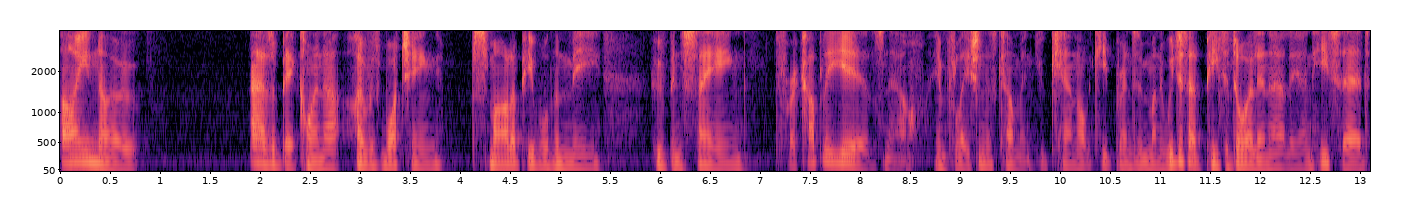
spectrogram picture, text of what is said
I know, as a Bitcoiner, I was watching smarter people than me who've been saying for a couple of years now, inflation is coming. You cannot keep printing money. We just had Peter Doyle in earlier, and he said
